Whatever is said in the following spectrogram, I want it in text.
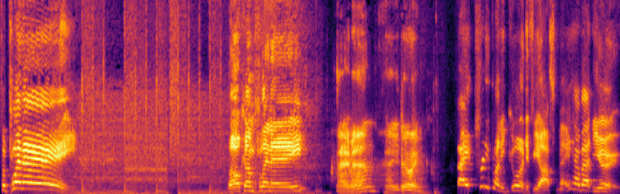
for Plini. Welcome, Plini. Hey man, how you doing? Hey, pretty bloody good, if you ask me. How about you?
